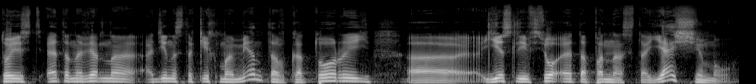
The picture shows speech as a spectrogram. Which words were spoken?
То есть это, наверное, один из таких моментов, который, э, если все это по-настоящему,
